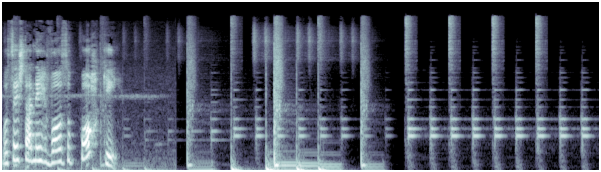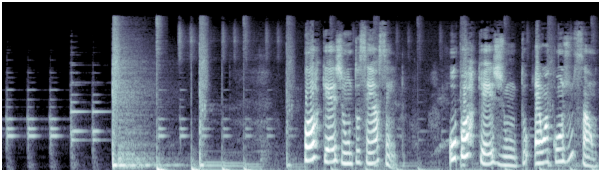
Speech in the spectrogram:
você está nervoso por quê? Porque junto sem acento. O porquê junto é uma conjunção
